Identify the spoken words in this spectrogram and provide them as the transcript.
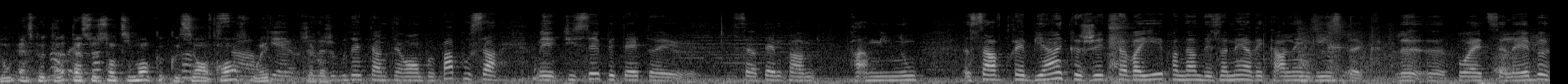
Donc, est-ce que tu as, ce sentiment que, que c'est en France? oui, je, je, voudrais t'interrompre, pas pour ça, mais tu sais, peut-être, euh, certains parmi nous savent très bien que j'ai travaillé pendant des années avec Allen Ginsberg, le euh, poète célèbre,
